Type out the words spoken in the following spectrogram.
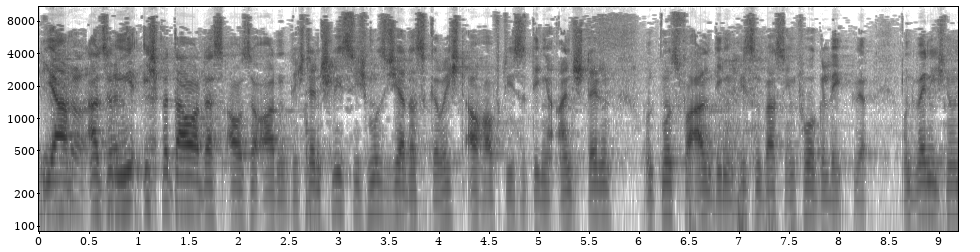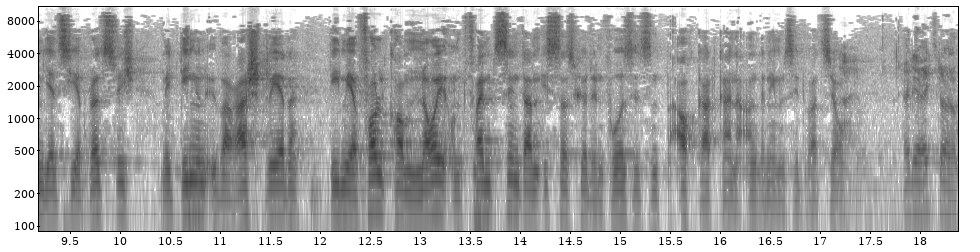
Ja, also mir, ich bedauere das außerordentlich, denn schließlich muss ich ja das Gericht auch auf diese Dinge einstellen und muss vor allen Dingen wissen, was ihm vorgelegt wird. Und wenn ich nun jetzt hier plötzlich mit Dingen überrascht werde, die mir vollkommen neu und fremd sind, dann ist das für den Vorsitzenden auch gerade keine angenehme Situation. Herr Direktor,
